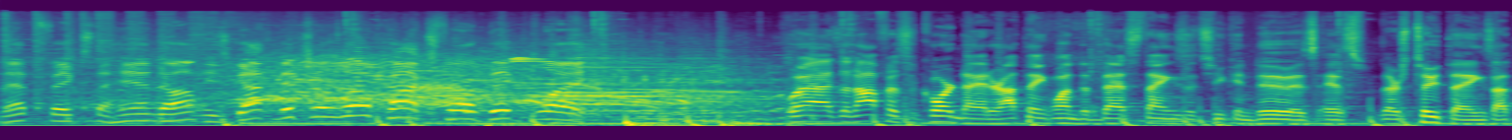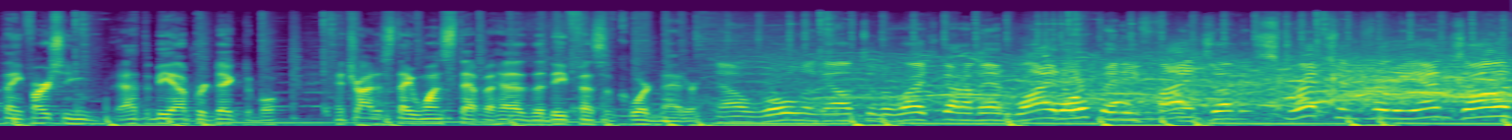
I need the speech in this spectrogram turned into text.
Barnett fakes the handoff. He's got Mitchell Wilcox for a big play. Well, as an offensive coordinator, I think one of the best things that you can do is, is there's two things. I think first you have to be unpredictable and try to stay one step ahead of the defensive coordinator. Now rolling out to the right, he's got a man wide open. He finds him stretching for the end zone,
